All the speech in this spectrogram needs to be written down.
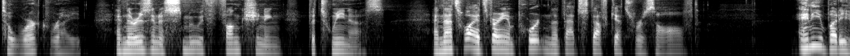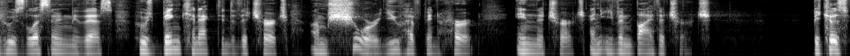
to work right. And there isn't a smooth functioning between us. And that's why it's very important that that stuff gets resolved. Anybody who's listening to this, who's been connected to the church, I'm sure you have been hurt in the church and even by the church. Because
